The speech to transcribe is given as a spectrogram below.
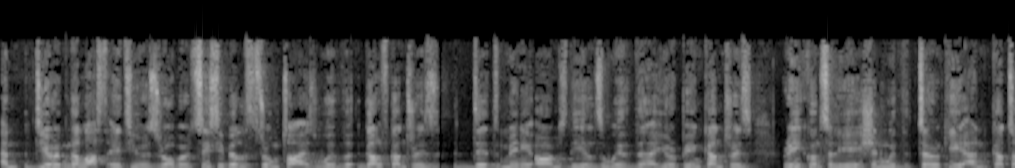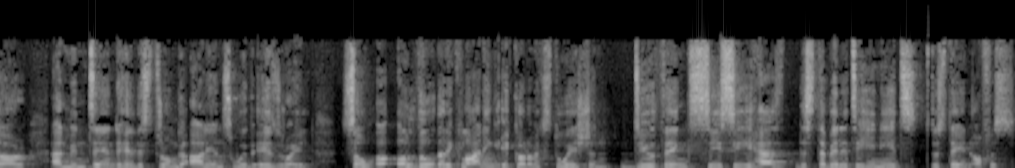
And during the last eight years, Robert, Sisi built strong ties with Gulf countries, did many arms deals with uh, European countries, reconciliation with Turkey and Qatar, and maintained his strong alliance with Israel. So, uh, although the declining economic situation, do you think Sisi has the stability he needs to stay in office?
